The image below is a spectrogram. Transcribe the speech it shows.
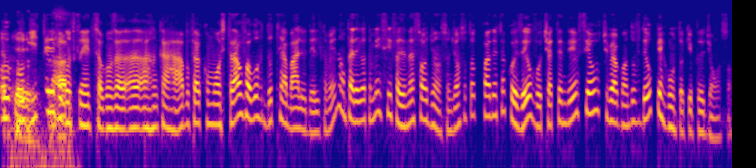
O, Ok. o Gui teve Ah. alguns clientes, alguns arranca-rabo pra mostrar o valor do trabalho dele também. Não, peraí, eu também sei fazer, não é só o Johnson. O Johnson tá ocupado em outra coisa. Eu vou te atender, se eu tiver alguma dúvida, eu pergunto aqui pro Johnson.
